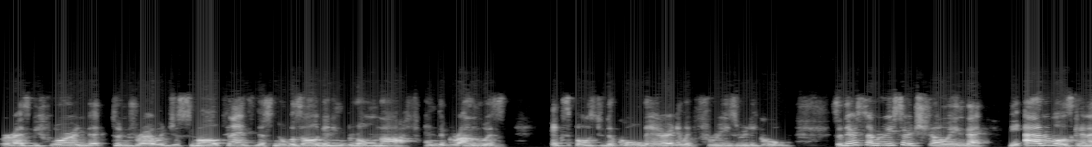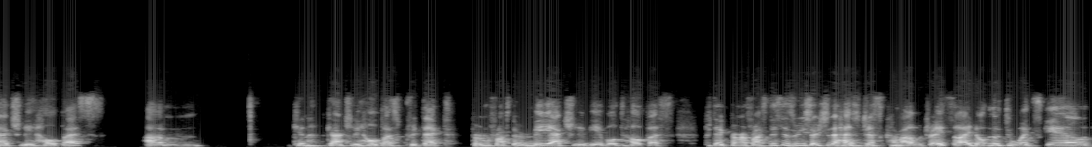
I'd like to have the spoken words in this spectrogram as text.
Whereas before in the tundra with just small plants, the snow was all getting blown off and the ground was exposed to the cold air and it would freeze really cold. So there's some research showing that the animals can actually help us, um, can, actually help us protect permafrost or may actually be able to help us protect permafrost. This is research that has just come out, right? So I don't know to what scale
